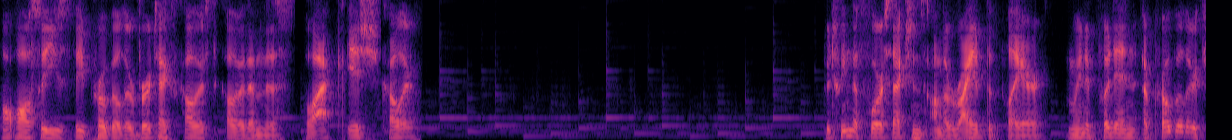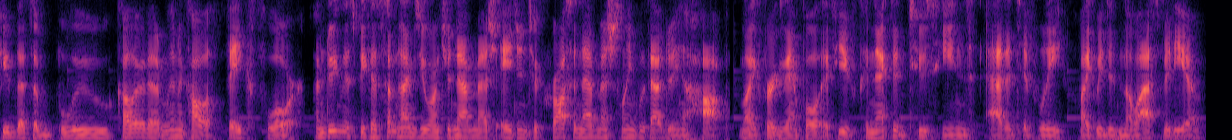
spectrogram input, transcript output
I'll also use the ProBuilder vertex colors to color them this blackish color. Between the floor sections on the right of the player, I'm going to put in a ProBuilder cube that's a blue color that I'm going to call a fake floor. I'm doing this because sometimes you want your NavMesh agent to cross a NavMesh link without doing a hop. Like for example, if you've connected two scenes additively, like we did in the last video,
